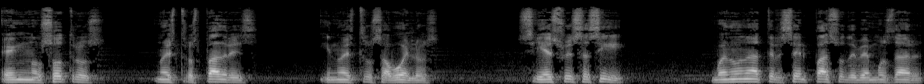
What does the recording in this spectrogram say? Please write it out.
en nosotros, nuestros padres y nuestros abuelos. Si eso es así, bueno, un tercer paso debemos dar.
